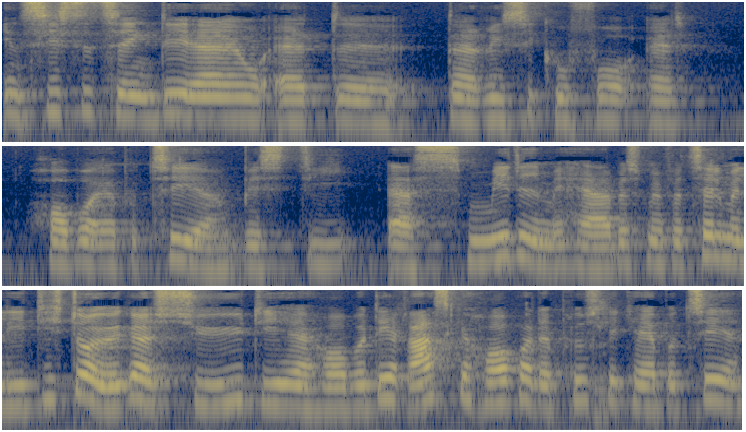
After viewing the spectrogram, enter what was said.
En sidste ting, det er jo, at øh, der er risiko for, at hopper aborterer, hvis de er smittet med herpes. Men fortæl mig lige, de står jo ikke og syge, de her hopper. Det er raske hopper, der pludselig kan abortere.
